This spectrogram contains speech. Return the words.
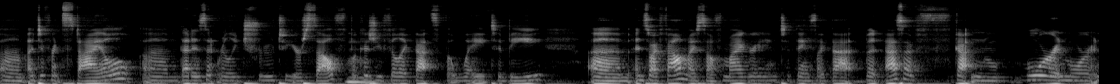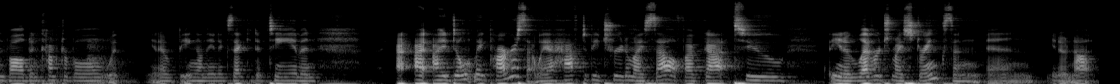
um, a different style um, that isn't really true to yourself because you feel like that's the way to be. Um, and so I found myself migrating to things like that. But as I've gotten more and more involved and comfortable with, you know, being on the executive team and I, I don't make progress that way. I have to be true to myself. I've got to, you know, leverage my strengths and and you know not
